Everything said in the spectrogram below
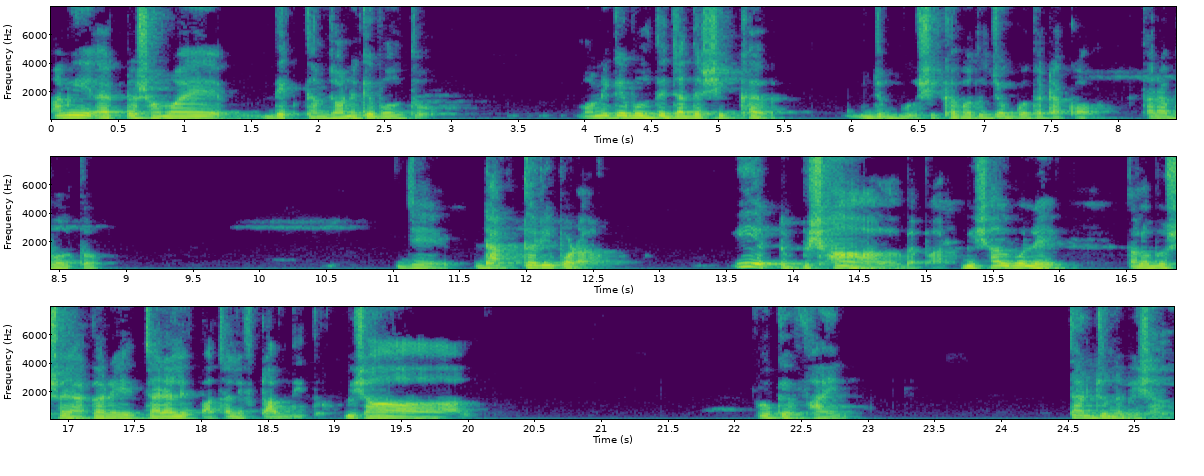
আমি একটা সময় দেখতাম যে অনেকে বলতো, অনেকে বলতে যাদের শিক্ষা শিক্ষাগত যোগ্যতাটা কম, তারা বলতো যে ডাক্তারি পড়া, এই একটা বিশাল ব্যাপার, বিশাল বলে তালবস্যায় আকারে চার আলিফ পাঁচ আলিফ টান দিত। বিশাল। ওকে ফাইন তার জন্য বিশাল।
